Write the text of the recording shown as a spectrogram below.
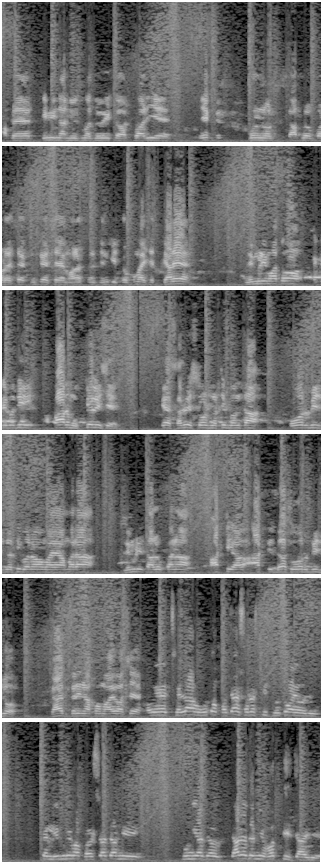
આપણે ટીવીના ન્યૂઝમાં જોઈ તો અઠવાડિયે એક પુલનો કાબલો પડે છે, તૂટે છે, માણસની જિંદગી જોખમાય છે. ત્યારે લીમડીમાં તો એટલી બધી અપાર મુશ્કેલી છે કે સર્વિસ રોડ નથી બનતા ઓવરબ્રિજ નથી બનાવવામાં આવ્યા. અમારા લીમડી તાલુકાના આઠથી આઠથી દસ ઓવરબ્રિજો ગાયબ કરી નાખવામાં આવ્યા છે. હવે છેલ્લા હું તો પચાસ વર્ષથી જોતો આવ્યો છું કે લીમડીમાં ભ્રષ્ટાચારની દુનિયા ચારે દુનિયા વધતી જાય છે?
